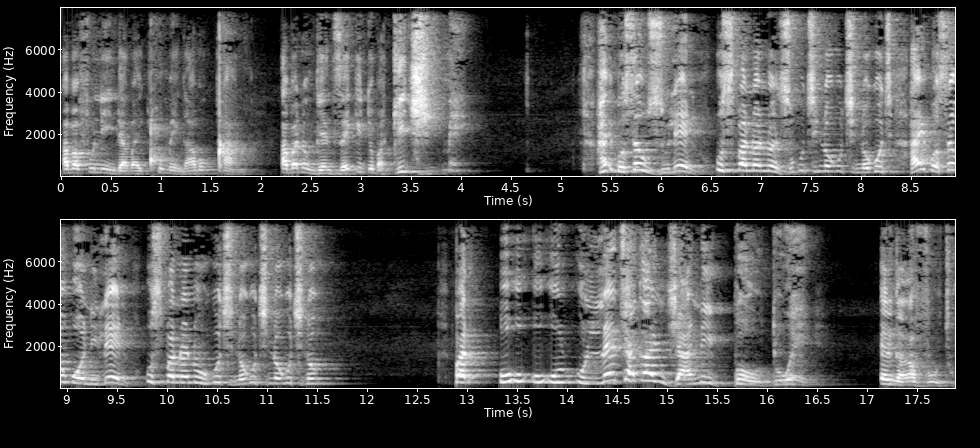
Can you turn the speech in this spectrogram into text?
abafuna indaba iqhume ngabo kuqala abantu kungenzeka into bagijime. Hayi bo sewuzuleni usibanwane wenza ukuthi nokuthi nokuthi. Hayi bo sewubonileni usibanwane ukuthi nokuthi nokuthi no. But uletha kanjani ibhodwe elingakavuthwa?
